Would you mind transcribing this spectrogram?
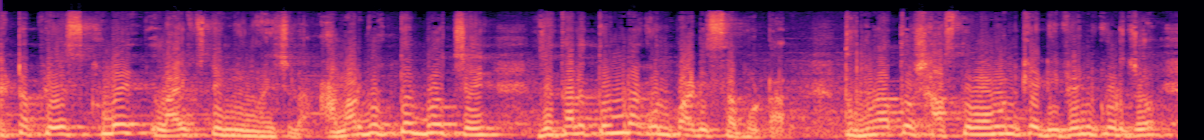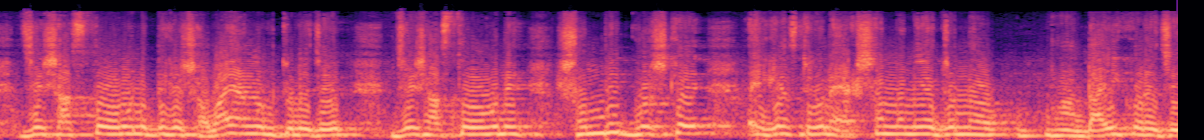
একটা পেজ খুলে লাইভ স্ট্রিমিং হয়েছিল। আমার বক্তব্য হচ্ছে যে তাহলে তোমরা কোন পার্টির সাপোর্টার তোমরা তো স্বাস্থ্য ভবনকে ডিফেন্ড করছ, যে স্বাস্থ্য ভবনের দিকে সবাই আঙুল তুলেছে, যে স্বাস্থ্য ভবনে সন্দীপ ঘোষকে এগেনস্ট কোনো অ্যাকশন না নেওয়ার জন্য দায়ী করেছে,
